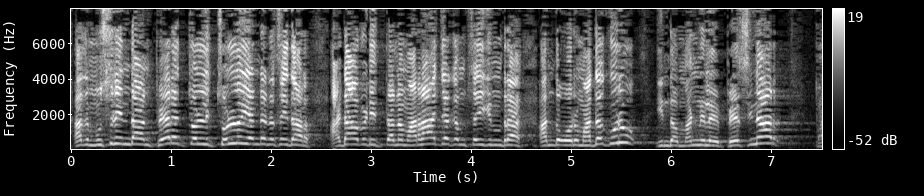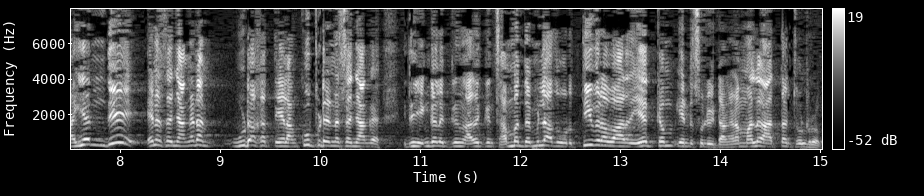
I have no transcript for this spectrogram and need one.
அது முஸ்லிம் தான் பேரச் சொல்லி சொல்ல என்று என்ன செய்தார்? அடாவடித்தனம் அராஜகம் செய்கின்ற அந்த ஒரு மதகுரு இந்த மண்ணிலே பேசினார். பயந்து என்ன செஞ்சாங்கன்னா ஊடகத்தை எல்லாம் கூப்பிட்டு என்ன செஞ்சாங்க? இது எங்களுக்கு அதுக்கு சம்பந்தம் இல்லை அது ஒரு தீவிரவாத இயக்கம் என்று சொல்லிட்டாங்க. நம்மளும் அதான் சொல்றோம்.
